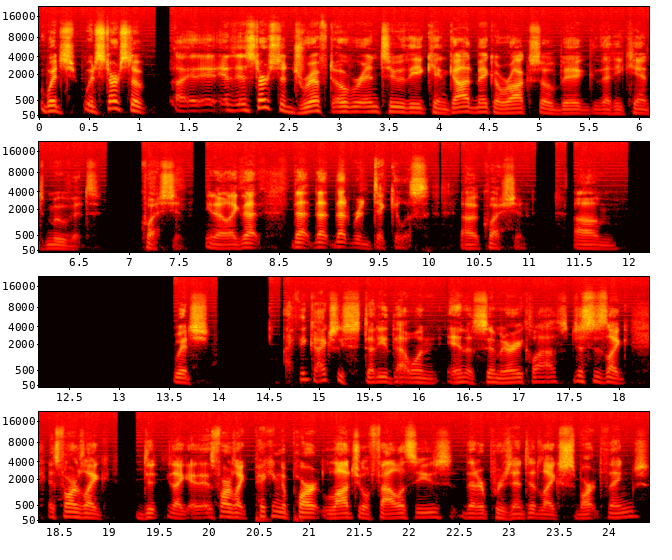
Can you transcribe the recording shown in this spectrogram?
which which starts to uh, it, it starts to drift over into the can God make a rock so big that he can't move it question. You know, like that that that that ridiculous uh, question, um, which I think I actually studied that one in a seminary class, just as like as far as like. Di- like as far as like picking apart logical fallacies that are presented like smart things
